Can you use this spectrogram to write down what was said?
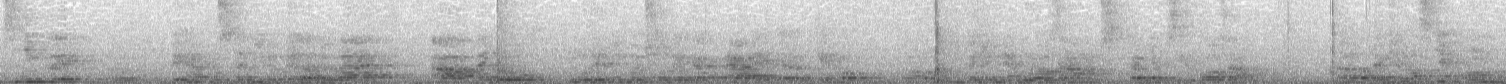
vznikly během poslední doby ledové a vedou moderního člověka právě k jeho oblíbeným neurózám, případně psychózám. Takže vlastně on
